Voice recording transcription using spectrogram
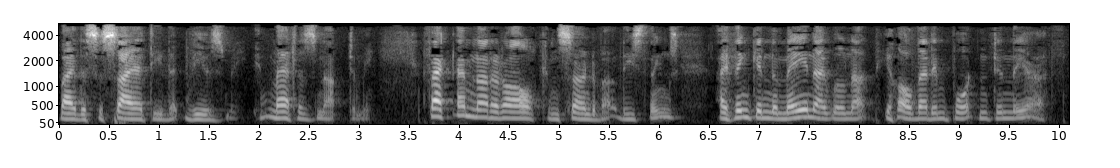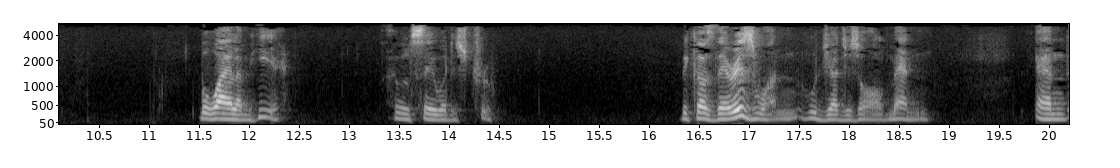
by the society that views me. It matters not to me. In fact, I'm not at all concerned about these things. I think in the main I will not be all that important in the earth. But while I'm here, I will say what is true. Because there is one who judges all men. And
